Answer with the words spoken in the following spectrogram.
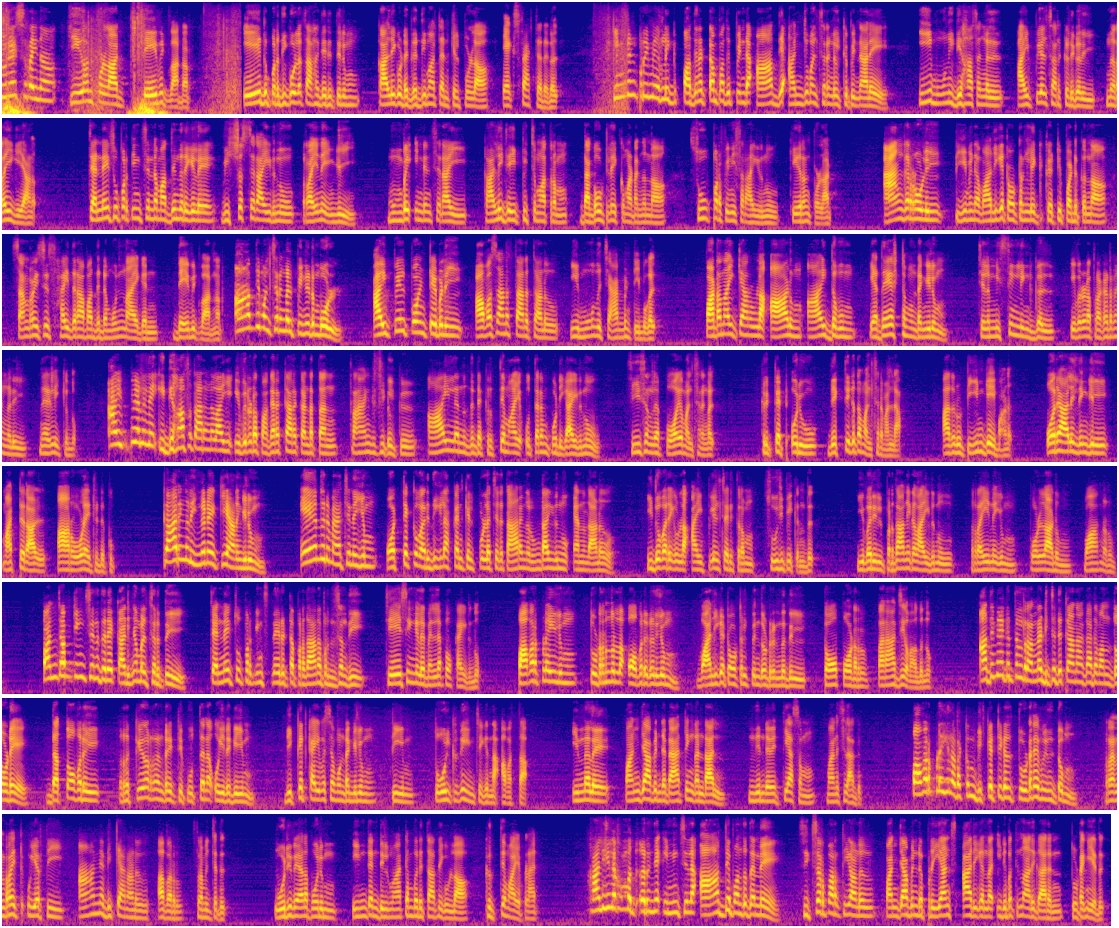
Suresh Raina Kieron Pollard David Warner. ഏത് പ്രതികൂല സാഹചര്യത്തിലും കളിയുടെ ഗതിമാറ്റാൻ കെൽപ്പുള്ള എക്സ് ഫാക്ടറുകൾ ഇന്ത്യൻ പ്രീമിയർ ലീഗ് പതിനെട്ടാം പതിപ്പിന്റെ ആദ്യ അഞ്ച് മത്സരങ്ങൾക്ക് പിന്നാലെ ഈ മൂന്ന് ഇതിഹാസങ്ങൾ ഐ പി എൽ സർക്കിളുകളിൽ നിറയുകയാണ്. ചെന്നൈ സൂപ്പർ കിങ്സിന്റെ മധ്യനിരയിലെ വിശ്വസ്തരായിരുന്നു റൈനയെങ്കിൽ മുംബൈ ഇന്ത്യൻസിനായി കളി ജയിപ്പിച്ച് മാത്രം ഡഗൌട്ടിലേക്ക് മടങ്ങുന്ന സൂപ്പർ ഫിനിഷറായിരുന്നു കീറൻ പൊള്ളാൻ. ആങ്കർ റോളിൽ ടീമിനെ വലിയ ടോട്ടലിലേക്ക് കെട്ടിപ്പടുക്കുന്ന സൺറൈസേഴ്സ് ഹൈദരാബാദിന്റെ മുൻ നായകൻ ഡേവിഡ് വാർണർ. ആദ്യ മത്സരങ്ങൾ പിന്നിടുമ്പോൾ ഐ പി എൽ പോയിന്റ് ടേബിളിൽ അവസാന സ്ഥാനത്താണ് ഈ മൂന്ന് ചാമ്പ്യൻ ടീമുകൾ പട നയിക്കാനുള്ള ആളും ആയുധവും യഥേഷ്ടമുണ്ടെങ്കിലും ചില മിസ്സിംഗ് ലിങ്കുകൾ ഇവരുടെ പ്രകടനങ്ങളിൽ നിഴലിക്കുന്നു. ഐ പി എല്ലിലെ ഇതിഹാസ താരങ്ങളായി ഇവരുടെ പകരക്കാരെ കണ്ടെത്താൻ ഫ്രാഞ്ചൈസികൾക്ക് ആയില്ലെന്നതിന്റെ കൃത്യമായ ഉത്തരം കൂടിയായിരുന്നു സീസണിലെ പോയ മത്സരങ്ങൾ. ക്രിക്കറ്റ് ഒരു വ്യക്തിഗത മത്സരമല്ല അതൊരു ടീം ഗെയിമാണ് ഒരാളില്ലെങ്കിൽ മറ്റൊരാൾ ആ റോൾ ഏറ്റെടുക്കും. കാര്യങ്ങൾ ഇങ്ങനെയൊക്കെയാണെങ്കിലും ഏതൊരു മാച്ചിനെയും ഒറ്റയ്ക്ക് വരുതിയിലാക്കാൻ കെൽപ്പുള്ള ചില താരങ്ങൾ ഉണ്ടായിരുന്നു എന്നതാണ് ഇതുവരെയുള്ള ഐ പി എൽ ചരിത്രം സൂചിപ്പിക്കുന്നത്. ഇവരിൽ പ്രധാനികളായിരുന്നു റൈനയും പൊള്ളാടും വാർണറും. പഞ്ചാബ് കിങ്സിനെതിരെ കഴിഞ്ഞ മത്സരത്തിൽ ചെന്നൈ സൂപ്പർ കിങ്സ് നേരിട്ട പ്രധാന പ്രതിസന്ധി ചേസിംഗിലെ മെല്ലപ്പോക്കായിരുന്നു. പവർ പ്ലേയിലും തുടർന്നുള്ള ഓവറുകളിലും വലിയ ടോട്ടൽ പിന്തുടരുന്നതിൽ ടോപ്പ് ഓർഡർ പരാജയമാകുന്നു. അതിവേഗത്തിൽ റണ്ണടിച്ചെടുക്കാനാകാതെ വന്നതോടെ ഡെത്ത് ഓവറിൽ റിക്കവർ റൺ റേറ്റ് കുത്തനെ ഉയരുകയും വിക്കറ്റ് കൈവശമുണ്ടെങ്കിലും ടീം തോൽക്കുകയും ചെയ്യുന്ന അവസ്ഥ. ഇന്നലെ പഞ്ചാബിന്റെ ബാറ്റിംഗ് കണ്ടാൽ ഇതിന്റെ വ്യത്യാസം മനസ്സിലാകും. പവർ പ്ലേയിലടക്കം വിക്കറ്റുകൾ തുടരെ വീണ്ടും റൺ റേറ്റ് ഉയർത്തി ആഞ്ഞടിക്കാനാണ് അവർ ശ്രമിച്ചത്. ഒരു വേള പോലും ഇന്ത്യന്റിൽ മാറ്റം വരുത്താതെയുള്ള കൃത്യമായ പ്ലാൻ ഖലീൽ അഹമ്മദ് എറിഞ്ഞ ഇന്നിംഗ്സിലെ ആദ്യ പന്ത് തന്നെ സിക്സർ പറത്തിയാണ് പഞ്ചാബിന്റെ പ്രിയാൻസ് ആരി എന്ന ഇരുപത്തിനാലുകാരൻ തുടങ്ങിയത്.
